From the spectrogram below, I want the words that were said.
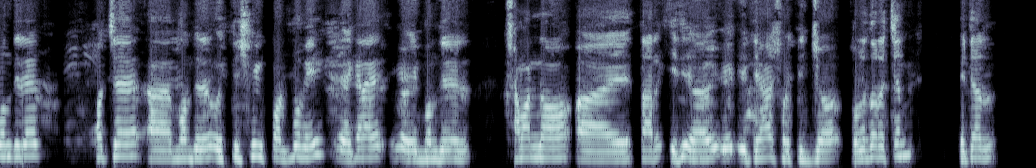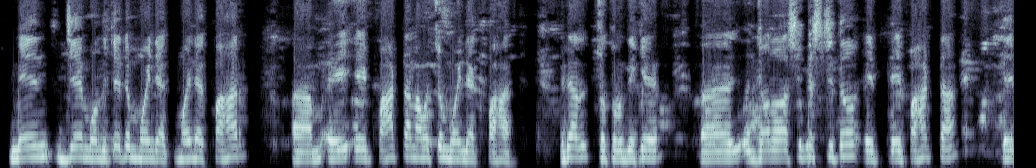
মন্দিরের হচ্ছে মন্দিরের ঐতিহাসিক পটভূমি। এখানে এই মন্দিরের সামান্য তার ইতিহাস, ঐতিহ্য তুলে ধরেছেন। এটার মেন যে মন্দিরটা, এটা মৈনাক মৈনাক পাহাড়। এই এই পাহাড়টার নাম হচ্ছে মৈনাক পাহাড়। এটার চতুর্দিকে জলরাশি বেষ্টিত। এই পাহাড়টা, এই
